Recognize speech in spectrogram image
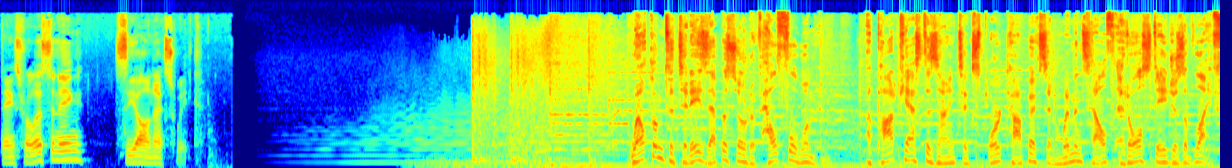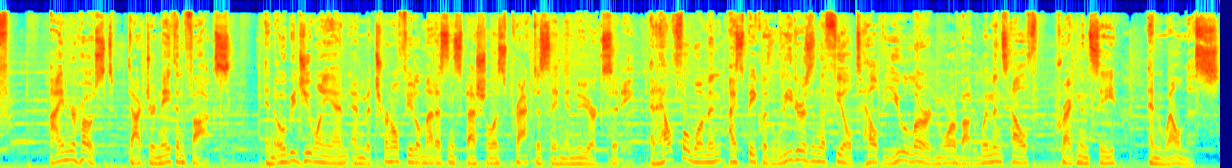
Thanks for listening. See y'all next week. Welcome to today's episode of Healthful Woman, a podcast designed to explore topics in women's health at all stages of life. I'm your host, Dr. Nathan Fox an OBGYN and maternal fetal medicine specialist practicing in New York City. At Healthful Woman, I speak with leaders in the field to help you learn more about women's health, pregnancy, and wellness.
